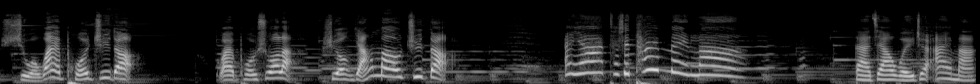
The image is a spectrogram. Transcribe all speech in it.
是我外婆织的。外婆说了，是用羊毛织的。哎呀，真是太美啦！大家围着艾玛，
